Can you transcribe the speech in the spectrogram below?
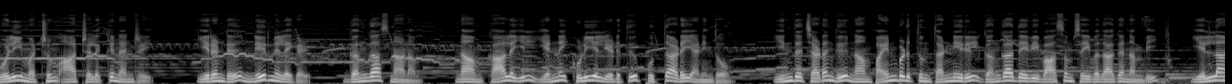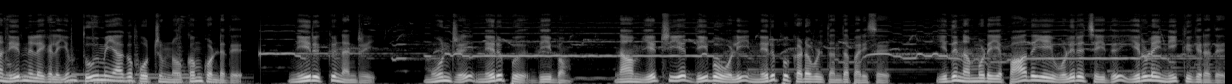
ஒளி மற்றும் ஆற்றலுக்கு நன்றி. இரண்டு நீர்நிலைகள். கங்கா ஸ்நானம். நாம் காலையில் எண்ணெய் குளியல் எடுத்து புத்தாடை அணிந்தோம். இந்த சடங்கு நாம் பயன்படுத்தும் தண்ணீரில் கங்காதேவி வாசம் செய்வதாக நம்பி எல்லா நீர்நிலைகளையும் தூய்மையாக போற்றும் நோக்கம் கொண்டது. நீருக்கு நன்றி. மூன்று நெருப்பு தீபம். நாம் ஏற்றிய தீப ஒளி நெருப்பு கடவுள் தந்த பரிசு. இது நம்முடைய பாதையை ஒளிரச் செய்து இருளை நீக்குகிறது.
